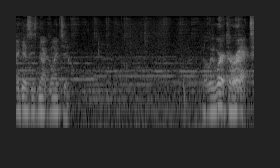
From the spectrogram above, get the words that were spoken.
I guess he's not going to. But we were correct.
